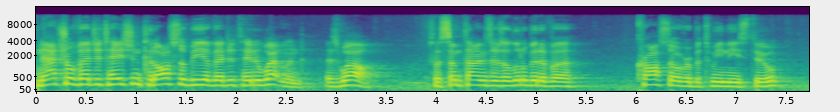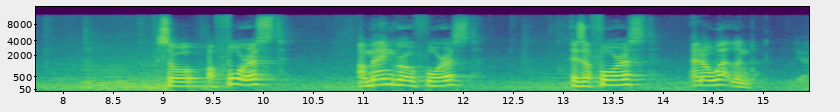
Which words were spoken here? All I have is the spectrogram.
Natural vegetation could also be a vegetated wetland as well. So sometimes there's a little bit of a crossover between these two. So a forest, a mangrove forest, is a forest and a wetland, Yeah.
